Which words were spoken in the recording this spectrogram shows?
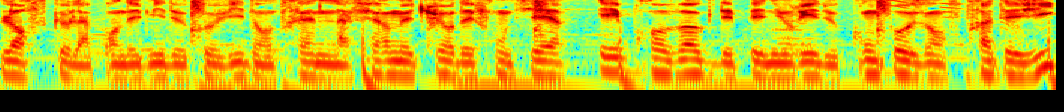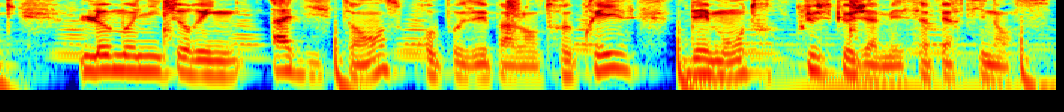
Lorsque la pandémie de Covid entraîne la fermeture des frontières et provoque des pénuries de composants stratégiques, le monitoring à distance proposé par l'entreprise démontre plus que jamais sa pertinence.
